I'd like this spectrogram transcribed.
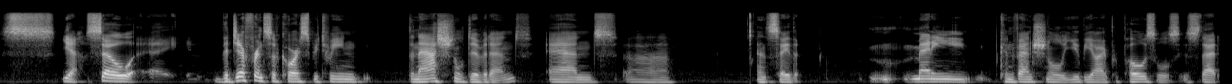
S yeah, so uh, the difference, of course, between the national dividend and uh, and say the many conventional UBI proposals is that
